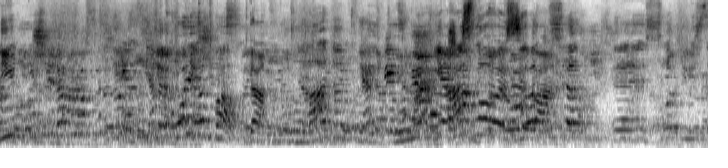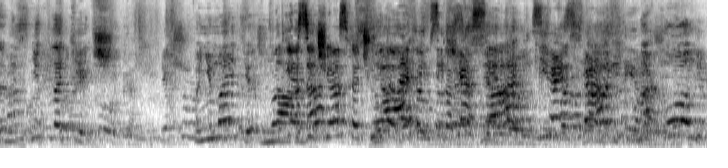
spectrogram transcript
Ні? Да. Надо придумать, я же слово взяла. э, с юристами, с неплательщиками. Понимаете? Вот я сейчас хочу об этом сказать. взять и поставить на конкурс.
